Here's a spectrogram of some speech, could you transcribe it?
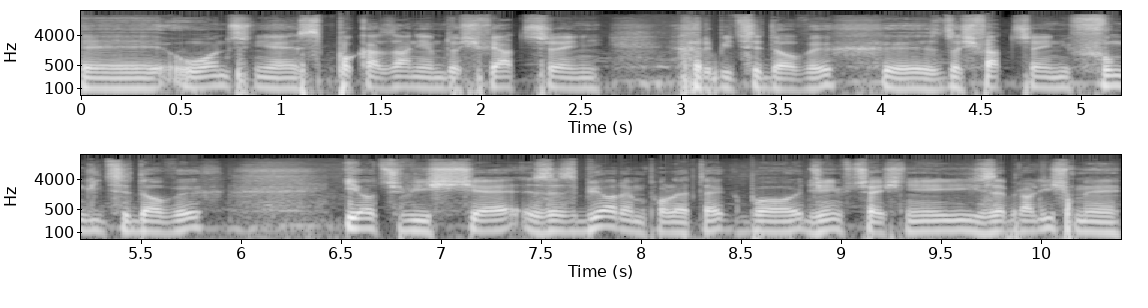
y, łącznie z pokazaniem doświadczeń herbicydowych, y, z doświadczeń fungicydowych i oczywiście ze zbiorem poletek, bo dzień wcześniej zebraliśmy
